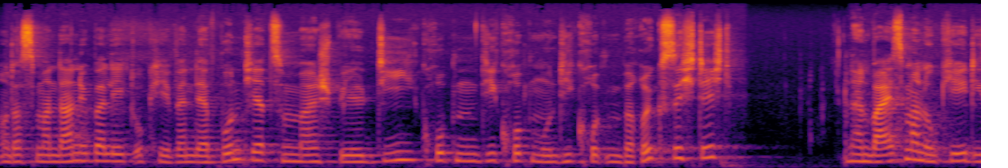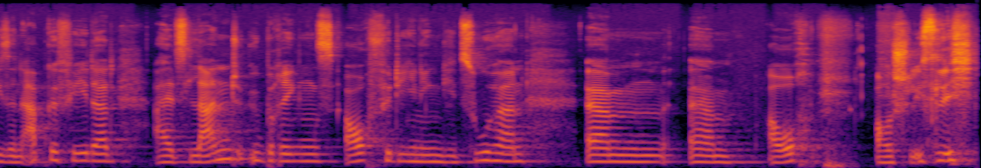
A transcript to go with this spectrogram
Und dass man dann überlegt, okay, wenn der Bund jetzt zum Beispiel die Gruppen, die Gruppen und die Gruppen berücksichtigt, dann weiß man, okay, die sind abgefedert. Als Land übrigens, auch für diejenigen, die zuhören, ähm, ähm, auch ausschließlich,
